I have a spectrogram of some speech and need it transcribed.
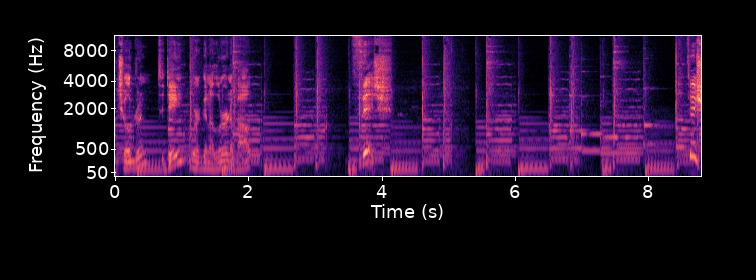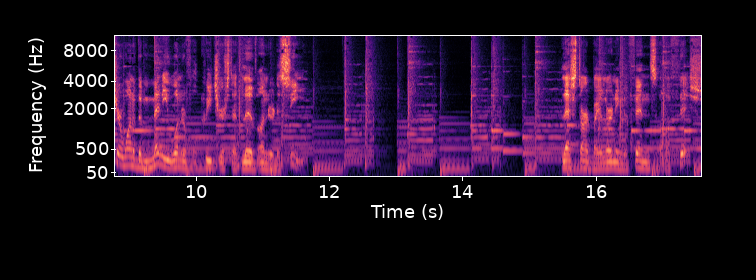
children. Today we're going to learn about fish. Fish are one of the many wonderful creatures that live under the sea. Let's start by learning the fins of a fish.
